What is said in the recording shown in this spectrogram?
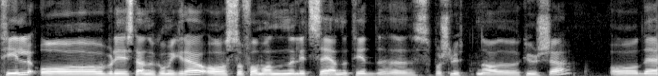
Til å bli standup-komikere, og så får man litt scenetid eh, så på slutten av kurset. Og det,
